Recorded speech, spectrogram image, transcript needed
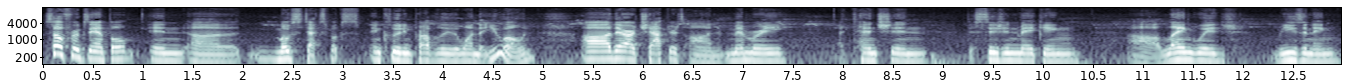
So, for example, in uh, most textbooks, including probably the one that you own, uh, there are chapters on memory, attention, decision making, uh, language, reasoning,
